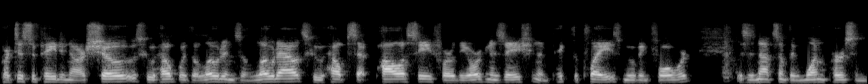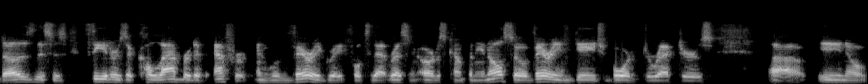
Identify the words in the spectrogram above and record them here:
participate in our shows, who help with the load ins and loadouts, who help set policy for the organization and pick the plays moving forward. This is not something one person does. This is theater is a collaborative effort, and we're very grateful to that resident artist company and also a very engaged board of directors Uh, you know,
